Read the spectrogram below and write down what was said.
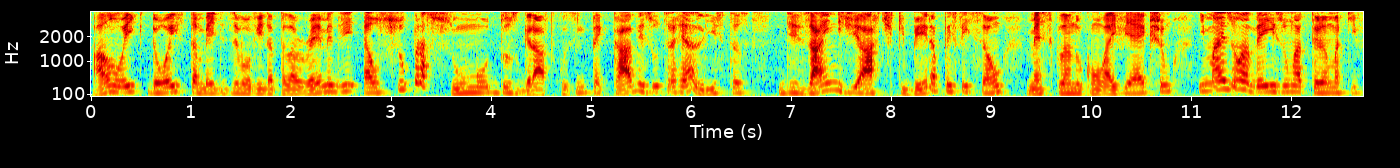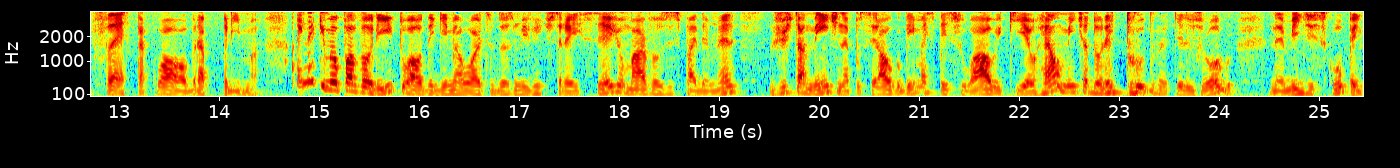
Alan Wake 2, também desenvolvida pela Remedy, é o supra-sumo dos gráficos impecáveis ultra realistas, design de arte que beira a perfeição, mesclando com live action e mais uma vez uma trama que flerta com a obra-prima. Ainda que meu favorito ao The Game Awards 2023 seja o Marvel's Spider-Man, justamente né, por ser algo bem mais pessoal e que eu realmente adorei tudo naquele jogo, né, me desculpem,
